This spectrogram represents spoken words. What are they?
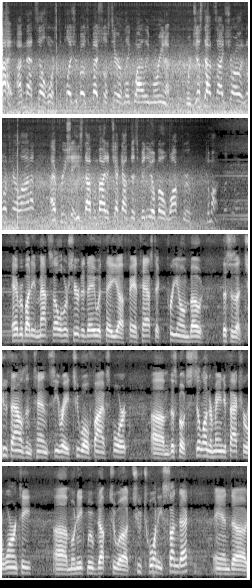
Hi, I'm Matt Sellhorst, the pleasure boat specialist here at Lake Wylie Marina. We're just outside Charlotte, North Carolina. I appreciate you stopping by to check out this video boat walkthrough. Come on. Hey everybody, Matt Sellhorst here today with a uh, fantastic pre-owned boat. This is a 2010 Sea Ray 205 Sport. Um, this boat's still under manufacturer warranty. Uh, Monique moved up to a 220 Sun Deck and uh,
